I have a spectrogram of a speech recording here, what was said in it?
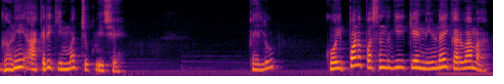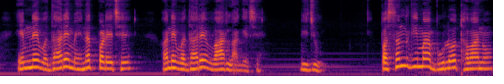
ઘણી આકરી કિંમત ચૂકવી છે. પહેલું, કોઈ પણ પસંદગી કે નિર્ણય કરવામાં એમને વધારે મહેનત પડે છે અને વધારે વાર લાગે છે. બીજું, પસંદગીમાં ભૂલો થવાનો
